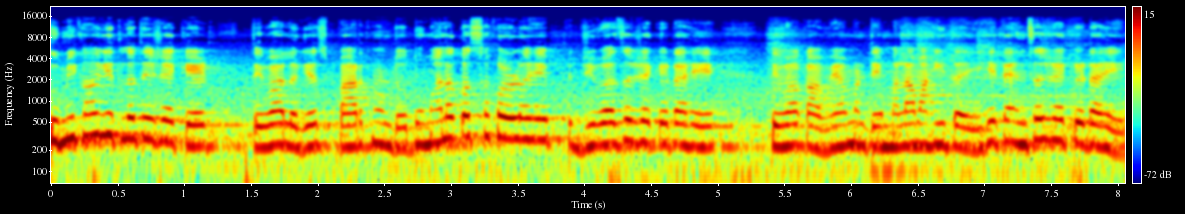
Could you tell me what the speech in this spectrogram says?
तुम्ही का घेतलं ते जॅकेट? तेव्हा लगेच पार्थ म्हणतो तुम्हाला कसं कळलं हे जीवाचं जॅकेट आहे? तेव्हा काव्या म्हणते मला माहीत आहे हे त्यांचं जॅकेट आहे.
